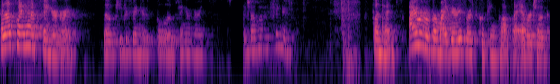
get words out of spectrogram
And that's why it has finger guards. So keep your fingers below the finger guards. Good job of your fingers fun times. I remember my very first cooking class I ever took.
